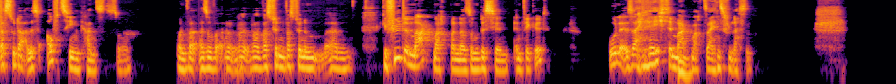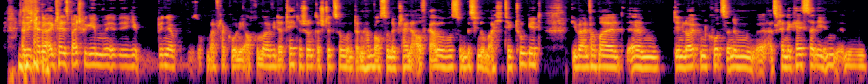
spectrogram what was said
was du da alles aufziehen kannst, so. Und also was für, was für eine ähm, gefühlte Marktmacht man da so ein bisschen entwickelt, ohne es eine echte Marktmacht sein zu lassen. Also ich kann nur ein kleines Beispiel geben. Ich bin ja suchen bei Flaconi auch immer wieder technische Unterstützung und dann haben wir auch so eine kleine Aufgabe, wo es so ein bisschen um Architektur geht, die wir einfach mal ähm, den Leuten kurz in einem, äh, als kleine Case Study in,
